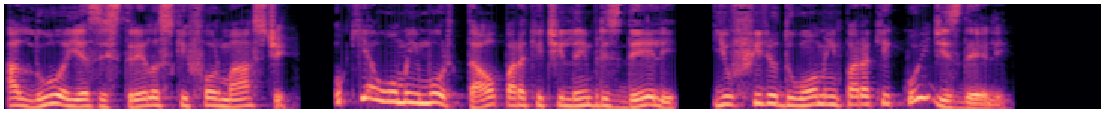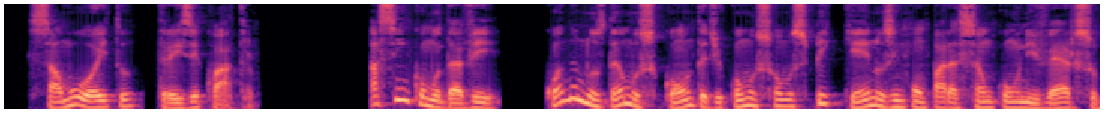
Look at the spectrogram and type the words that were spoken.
a lua e as estrelas que formaste, o que é o homem mortal para que te lembres dele, e o filho do homem para que cuides dele? Salmo 8, 3 e 4. Assim como Davi, quando nos damos conta de como somos pequenos em comparação com o universo,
